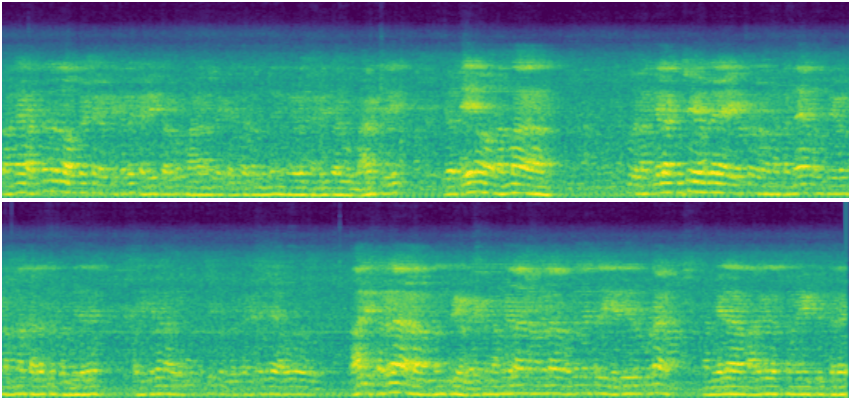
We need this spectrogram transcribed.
ಸೊ ಹಾಗಾಗಿ ಅಂಥದ್ರಲ್ಲಿ ಅವಕಾಶಗಳು ಸಿಕ್ಕರೆ ಖಂಡಿತವಾಗ್ಲೂ ಮಾಡುವಂಥ ಕೆಲಸ ಮುಂದೆ ನಿಮಗೆ ಖಂಡಿತವಾಗ್ಲೂ ಮಾಡ್ತೀವಿ. ಇವತ್ತೇನು ನಮ್ಮ ನಮಗೆಲ್ಲ ಖುಷಿ ಅಂದರೆ ಇವತ್ತು ನಮ್ಮ ಕಂದಾಯ ಮಂತ್ರಿಗಳು ನಮ್ಮ ತಾಲೂಕು ಬಂದಿದ್ದಾರೆ. ಅದಕ್ಕೆಲ್ಲ ನಾವು ಖುಷಿ ಕೊಡ್ಬೇಕು ಯಾಕಂದರೆ ಅವರು ಭಾರಿ ಸರಳ ಮಂತ್ರಿಗಳು ಯಾಕಂದ್ರೆ ನಮಗೆಲ್ಲ ನಮ್ಮೆಲ್ಲ ಮೊದಲನೇ ಸರಿ ಗೆದ್ದಿದ್ರು ಕೂಡ ನಮಗೆಲ್ಲ ಮಾರ್ಗದರ್ಶನ ಇಟ್ಟಿರ್ತಾರೆ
